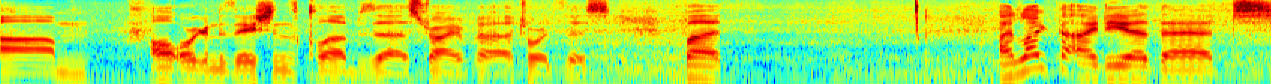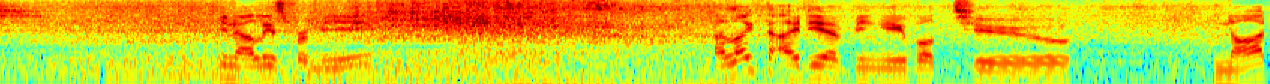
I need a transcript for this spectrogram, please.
um, all organizations, clubs uh, strive uh, towards this. But I like the idea that, you know, at least for me, I like the idea of being able to not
